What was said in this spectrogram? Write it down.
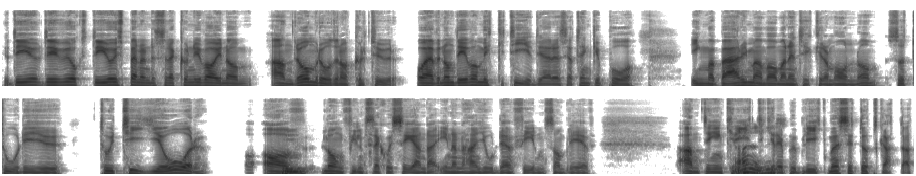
Det är, ju, det, är ju också, det är ju spännande, så det kunde ju vara inom andra områden av kultur. Och även om det var mycket tidigare, så jag tänker på Ingmar Bergman, vad man än tycker om honom, så tog det ju tog ju tio år av Mm. långfilmsregisserande innan han gjorde en film som blev antingen kritiker eller publikmässigt uppskattat.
